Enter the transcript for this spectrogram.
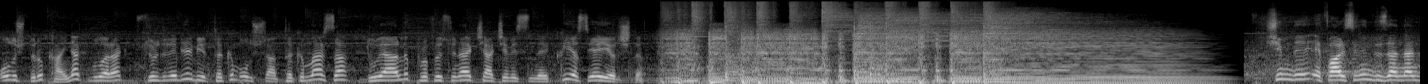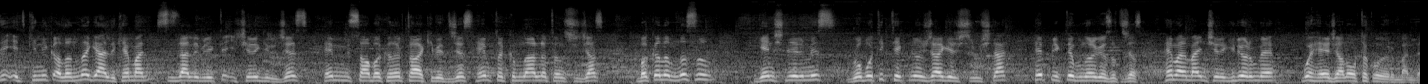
oluşturup kaynak bularak sürdürülebilir bir takım oluşturan takımlarsa duyarlı profesyonel çerçevesinde kıyasıya yarıştı. Şimdi FRC'nin düzenlendiği etkinlik alanına geldik. Hemen sizlerle birlikte içeri gireceğiz. Hem müsabakaları takip edeceğiz hem takımlarla tanışacağız. Bakalım nasıl gençlerimiz robotik teknolojiler geliştirmişler. Hep birlikte bunlara göz atacağız. Hemen ben içeri giriyorum ve bu heyecana ortak oluyorum ben de.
